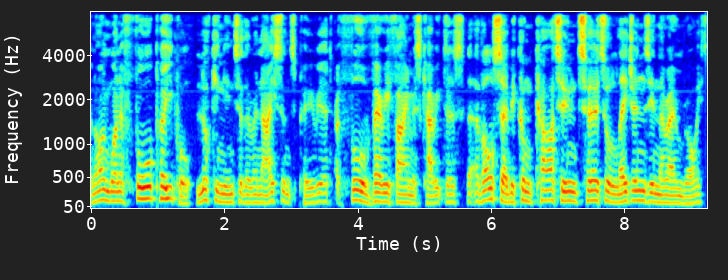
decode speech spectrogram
and I'm one of four people looking into the Renaissance period of four very famous characters that have also become cartoon turtle legends in their own right.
